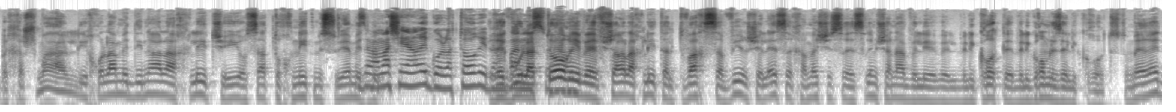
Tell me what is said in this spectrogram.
בחשמל יכולה מדינה להחליט שהיא עושה תוכנית מסוימת. זה ממש עניין רגולטורי במובן מסוים. רגולטורי, ואפשר להחליט על טווח סביר של 10, 15, 20 שנה ולקרות, ולגרום לזה לקרות. זאת אומרת,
